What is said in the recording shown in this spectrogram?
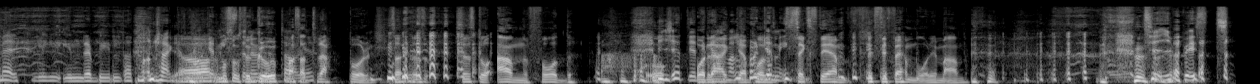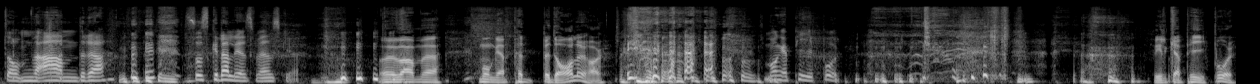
Märklig inre bild att någon raggar på Ja, organisten man måste också gå upp massa trappor. Sen, sen stå andfådd och, Jätte- och ragga på en organist. 65 65-årig man. Typiskt de andra. Så skulle aldrig en svensk göra. Och vad med många pe- pedaler har. Många pipor. Vilka pipor.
